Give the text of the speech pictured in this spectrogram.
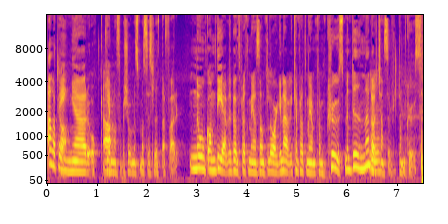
alla pengar och det är en massa personer som måste slita för. Nog om det, vi behöver inte prata mer om scientologerna, vi kan prata mer om Tom Cruise. Men dina Mm. då, känslor för Tom Cruise?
